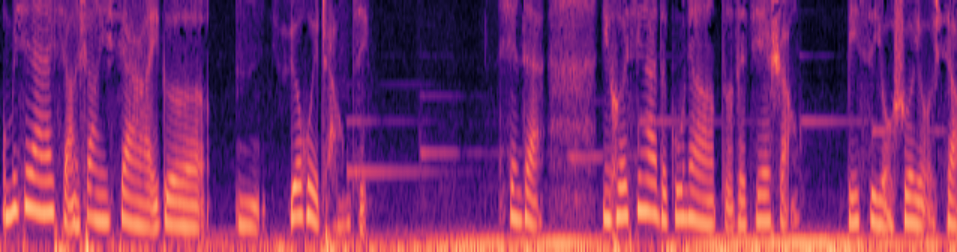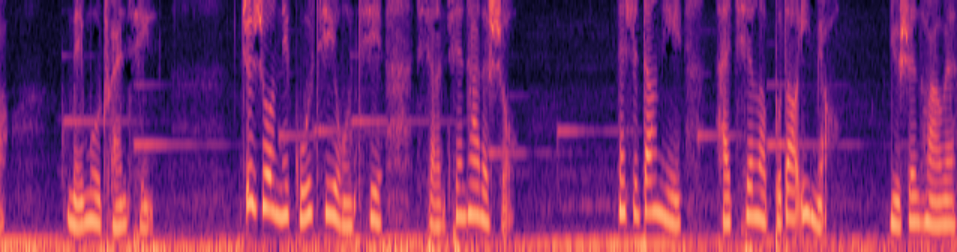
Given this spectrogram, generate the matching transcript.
我们现在来想象一下一个嗯约会场景。现在你和心爱的姑娘走在街上。彼此有说有笑，眉目传情。这时候你鼓起勇气想牵她的手，但是当你还牵了不到一秒，女生突然问：“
